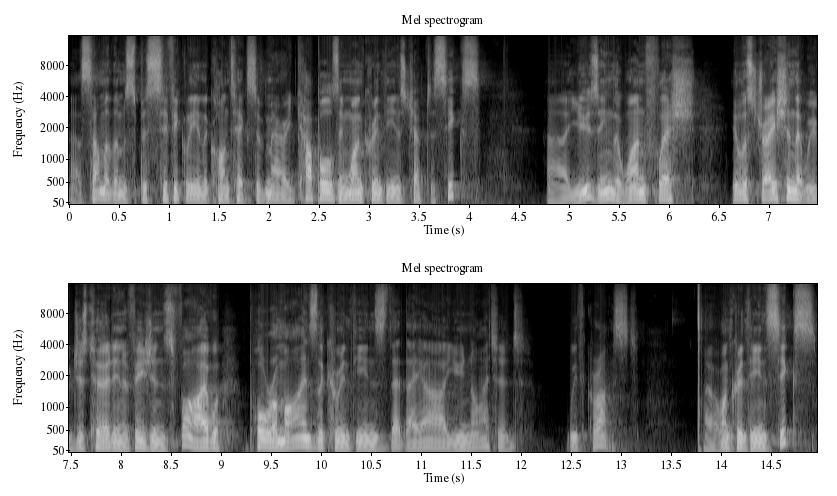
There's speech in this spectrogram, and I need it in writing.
uh, some of them specifically in the context of married couples in 1 Corinthians chapter 6, uh, using the one flesh illustration that we've just heard in Ephesians 5, Paul reminds the Corinthians that they are united with Christ. Uh, 1 Corinthians 6,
